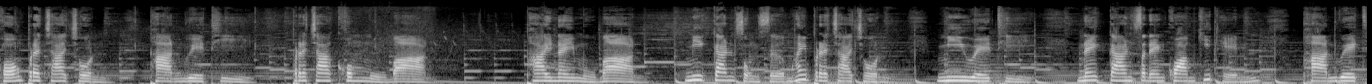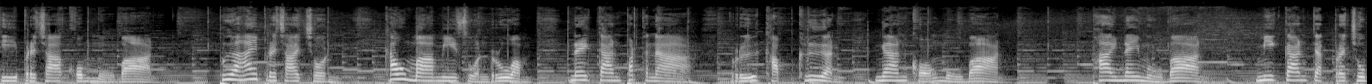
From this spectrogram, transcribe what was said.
ของประชาชน ผ่านเวที ประชาคมหมู่บ้าน ภายในหมู่บ้าน มีการส่งเสริมให้ประชาชน มีเวที ในการแสดงความคิดเห็น ผ่านเวทีประชาคมหมู่บ้าน เพื่อให้ประชาชนเข้ามามีส่วนร่วมในการพัฒนา หรือขับเคลื่อนงานของหมู่บ้าน ภายในหมู่บ้าน มีการจัดประชุม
